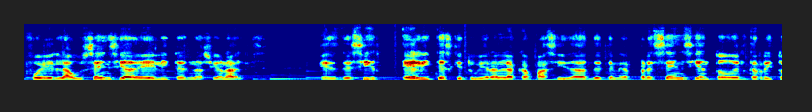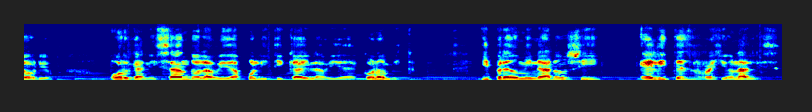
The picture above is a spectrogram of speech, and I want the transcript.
fue la ausencia de élites nacionales es decir, élites que tuvieran la capacidad de tener presencia en todo el territorio, organizando la vida política y la vida económica. Y predominaron, sí, élites regionales,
